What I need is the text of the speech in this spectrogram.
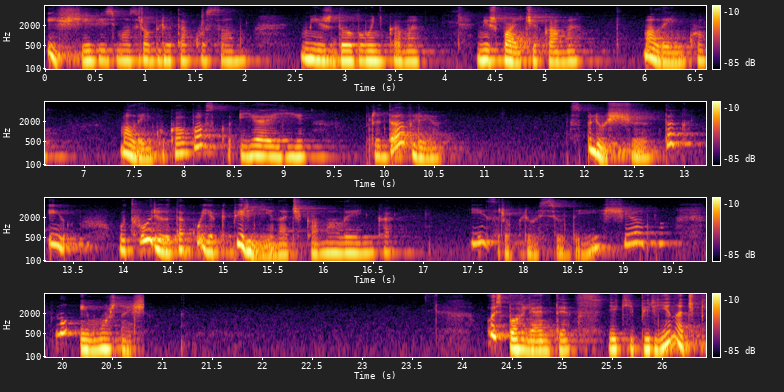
І ще візьму, зроблю таку саму між долоньками, між пальчиками. Маленьку, маленьку ковбаску, і я її придавлюю, сплющую, так, і утворюю таку, як пір'їночка маленька. І зроблю сюди ще одну. Ну і можна ще. Ось погляньте, які пір'їночки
